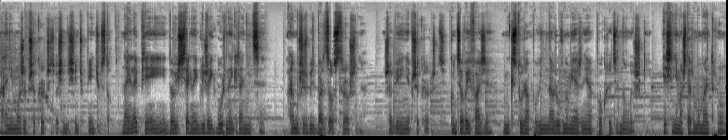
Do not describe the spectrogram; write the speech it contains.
ale nie może przekroczyć 85 stopni. Najlepiej dojść jak najbliżej górnej granicy, ale musisz być bardzo ostrożny żeby jej nie przekroczyć. W końcowej fazie mikstura powinna równomiernie pokryć dno łyżki. Jeśli nie masz termometru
